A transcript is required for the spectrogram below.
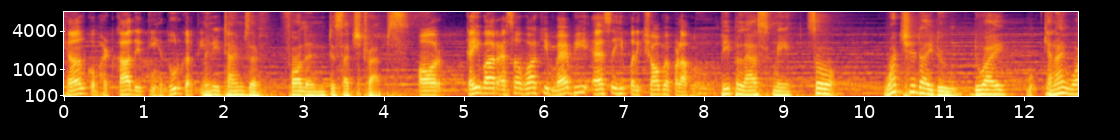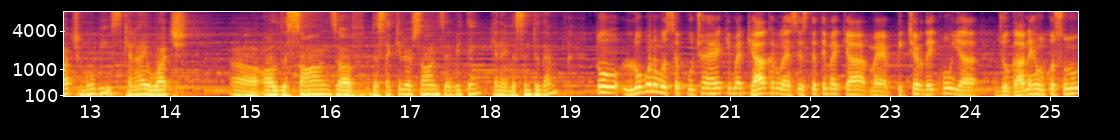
ध्यान को भटका देती हैं दूर करती हैं। Many times I have fallen into such traps और कई बार ऐसा हुआ कि मैं भी ऐसे ही परीक्षाओं में पड़ा हूँ। People ask me so what should I do do I can I watch movies can I watch uh, all the songs of the secular songs everything can i listen to them? तो लोगों ने मुझसे पूछा है कि मैं क्या करूँ ऐसी स्थिति में क्या मैं पिक्चर देखूँ या जो गाने हैं उनको सुनूं?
